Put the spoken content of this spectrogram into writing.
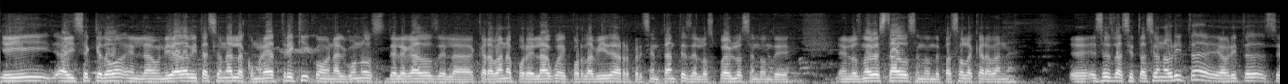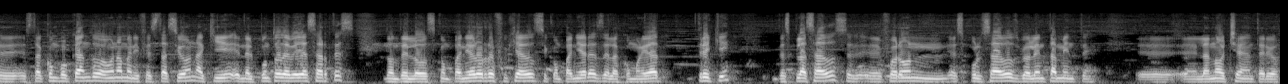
Y ahí se quedó en la unidad habitacional la comunidad Triqui con algunos delegados de la caravana por el agua y por la vida, representantes de los pueblos en donde, en los nueve estados en donde pasó la caravana. Eh, esa es la situación ahorita. Eh, ahorita se está convocando a una manifestación aquí en el punto de Bellas Artes, donde los compañeros refugiados y compañeras de la comunidad Triqui, desplazados, eh, fueron expulsados violentamente en la noche anterior.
